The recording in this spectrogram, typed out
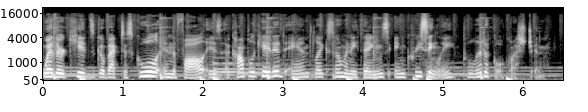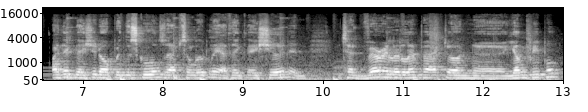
Whether kids go back to school in the fall is a complicated and, like so many things, increasingly political question. I think they should open the schools, absolutely. I think they should. And it's had very little impact on uh, young people.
